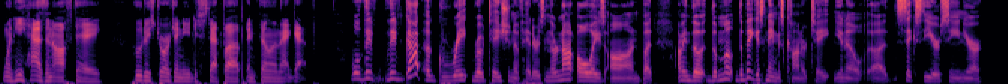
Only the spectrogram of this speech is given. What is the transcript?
When he has an off day, who does Georgia need to step up and fill in that gap? Well, they've they've got a great rotation of hitters, and they're not always on. But I mean, the the mo- the biggest name is Connor Tate. You know, uh, sixth year senior.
